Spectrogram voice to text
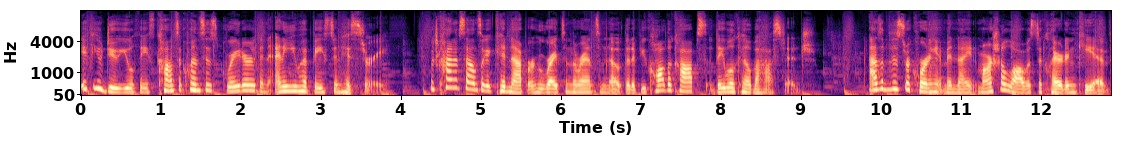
If you do, you will face consequences greater than any you have faced in history which kind of sounds like a kidnapper who writes in the ransom note that if you call the cops, they will kill the hostage. As of this recording at midnight, martial law was declared in Kiev,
